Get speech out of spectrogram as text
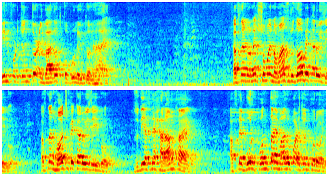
দিন পর্যন্ত ইবাদত কবুল হইত নাই আপনার অনেক সময় নমাজ রোজাও বেকার হয়ে যাইব, আপনার হজ বেকার হয়ে যাইব। যদি আপনি হারাম খায়, আপনি ভুল পন্থায় মাল উপার্জন করেন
